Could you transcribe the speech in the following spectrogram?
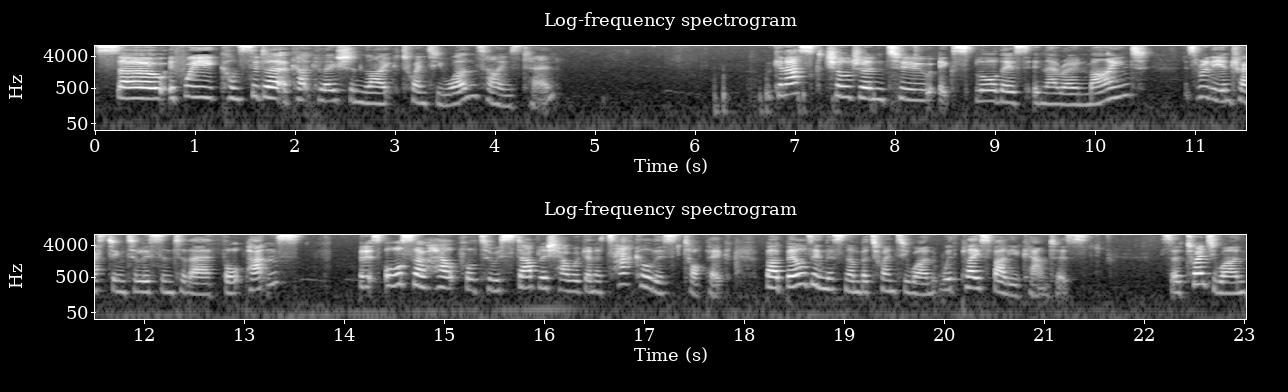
So if we consider a calculation like 21 times 10, we can ask children to explore this in their own mind it's really interesting to listen to their thought patterns, but it's also helpful to establish how we're going to tackle this topic by building this number 21 with place value counters. So 21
